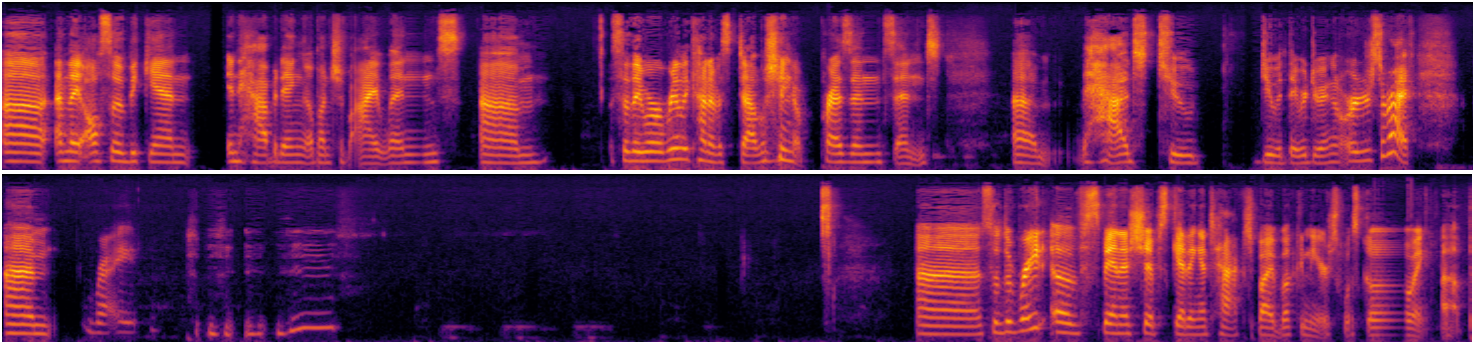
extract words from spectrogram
Uh, and they also began inhabiting a bunch of islands. Um, so they were really kind of establishing a presence and um, had to do what they were doing in order to survive. Um, right. Uh, so the rate of Spanish ships getting attacked by buccaneers was going up.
